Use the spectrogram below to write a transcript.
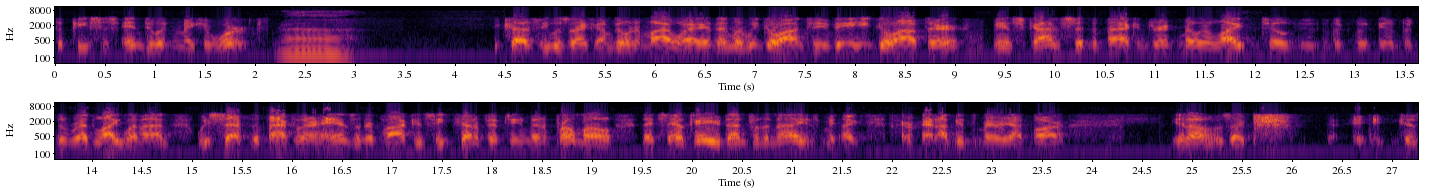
the pieces into it and make it work. Ah, Because he was like, I'm doing it my way. And then when we'd go on TV, he'd go out there. Me and Scott would sit in the back and drink Miller Lite until the, the you know the, the red light went on. We sat in the back with our hands in our pockets. He'd cut a 15 minute promo. They'd say, "Okay, you're done for the night." I'd be like, "All right, I'll get the Marriott bar." You know, it was like because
